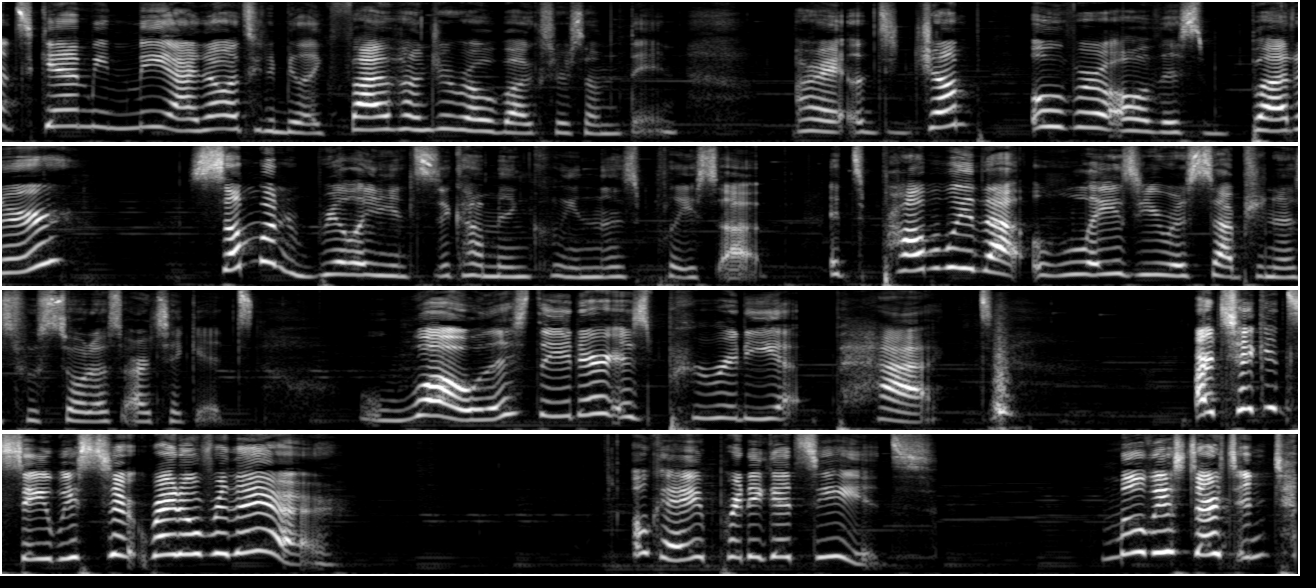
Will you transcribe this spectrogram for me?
not scamming me. I know it's to be like 500 Robux or something. All right, let's jump over all this butter. Someone really needs to come and clean this place up. It's probably that lazy receptionist who sold us our tickets. Whoa, this theater is pretty packed. Our tickets say we sit right over there. Okay, pretty good seats. Movie starts in 10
